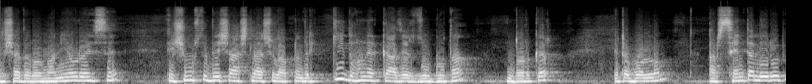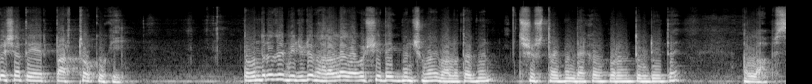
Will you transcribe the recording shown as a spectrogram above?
এর সাথে রোমানিয়াও রয়েছে। এই সমস্ত দেশে আসলে আসলে আপনাদের কি ধরনের কাজের যোগ্যতা দরকার? এটা বললাম। আর সেন্ট্রাল ইউরোপের সাথে এর পার্থক্য কী? তো বন্ধুরা, যদি ভিডিওটি ভালো লাগে, অবশ্যই দেখবেন। সময় ভালো থাকবেন, সুস্থ থাকবেন। দেখা হবে পরবর্তী ভিডিওতে। আল্লাহ হাফিজ।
